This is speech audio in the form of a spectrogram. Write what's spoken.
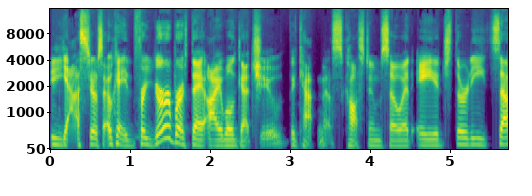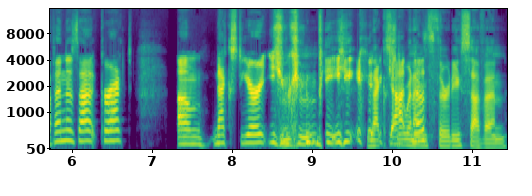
Yeah, seriously. Okay, for your birthday, I will get you the Katniss costume. So at age 37, is that correct? Um, next year you can be Next year when I'm 37.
